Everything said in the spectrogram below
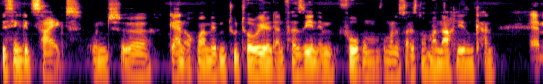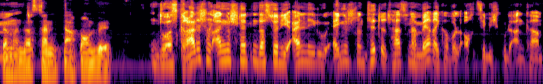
bisschen gezeigt und äh, gern auch mal mit dem Tutorial dann versehen im Forum, wo man das alles nochmal nachlesen kann, ähm, wenn man das dann nachbauen will. Du hast gerade schon angeschnitten, dass du die eine, die du englisch vertitelt hast, in Amerika wohl auch ziemlich gut ankam.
